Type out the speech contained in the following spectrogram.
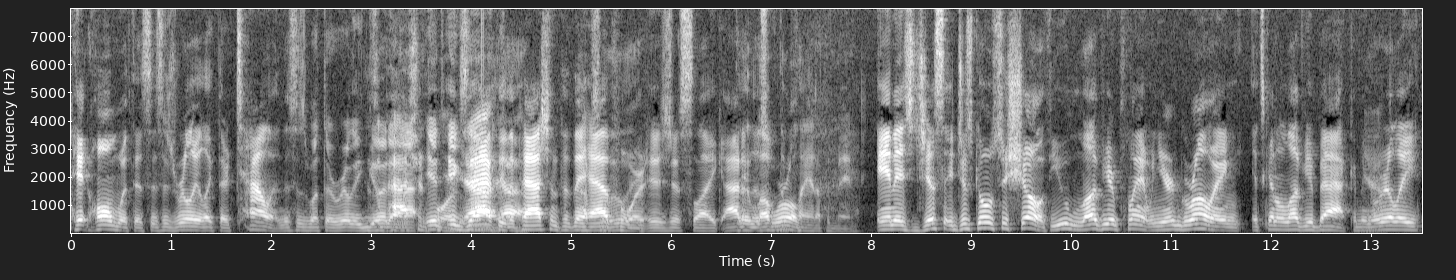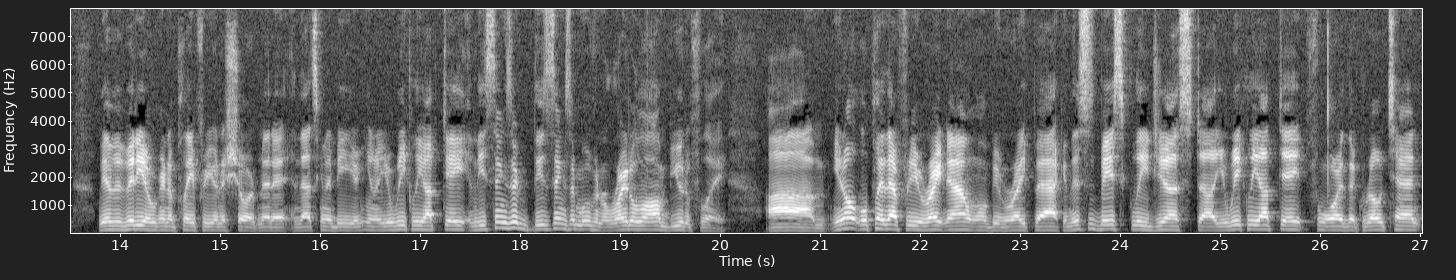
hit home with this. This is really like their talent. This is what they're really There's good at. It- it. Yeah, exactly, yeah. the passion that they have for it is just like out They of this love world. the plant up in Maine. And it's just it just goes to show if you love your plant when you're growing, it's gonna love you back. I mean, Yeah. really, we have a video we're gonna play for you in a short minute, and that's gonna be your, you know your weekly update. And these things are these things are moving right along beautifully. Um, you know, we'll play that for you right now, and we'll be right back. And this is basically just uh, your weekly update for the Grow Tent,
